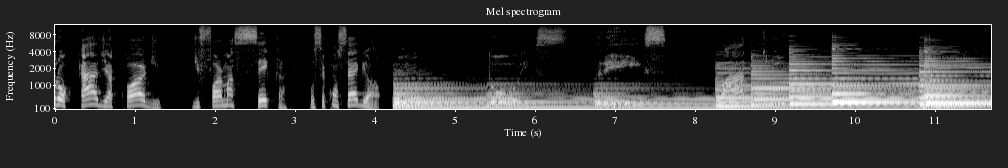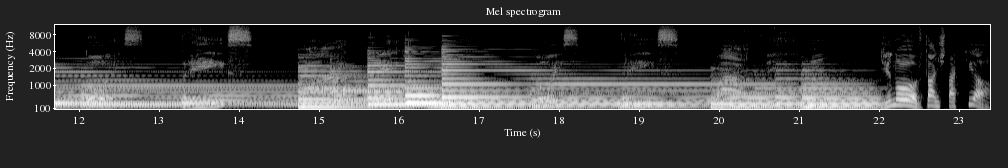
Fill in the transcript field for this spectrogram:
trocar de acorde de forma seca. Você consegue, ó, um, dois, três, quatro, dois, três, quatro, dois, três, quatro, um. De novo, então a gente tá aqui, ó.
